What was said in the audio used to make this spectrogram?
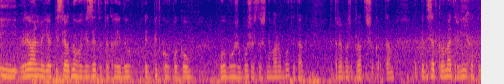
І реально я після одного візиту така йду, як під ковпаком. Ой Боже, Боже, це ж нема роботи, так? То треба ж брати, що там 50 кілометрів їхати.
